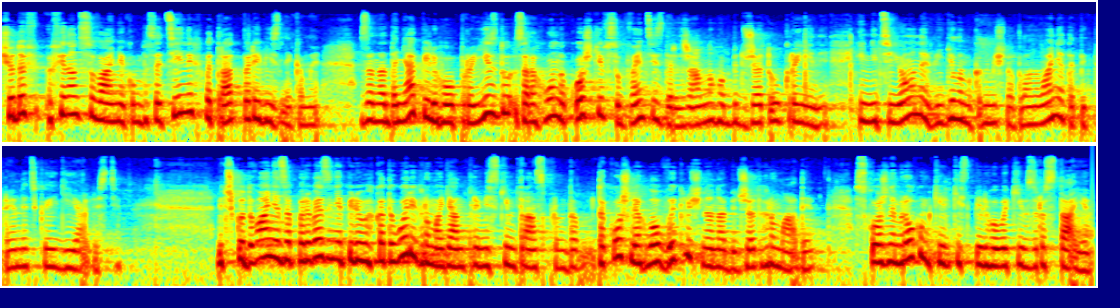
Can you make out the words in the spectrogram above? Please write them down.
щодо фінансування компенсаційних витрат перевізниками за надання пільгового проїзду за рахунок коштів субвенцій з державного бюджету України, ініційоване відділом економічного планування та підприємницької діяльності. Відшкодування за перевезення пільгових категорій громадян приміським транспортом також лягло виключно на бюджет громади. З кожним роком кількість пільговиків зростає.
